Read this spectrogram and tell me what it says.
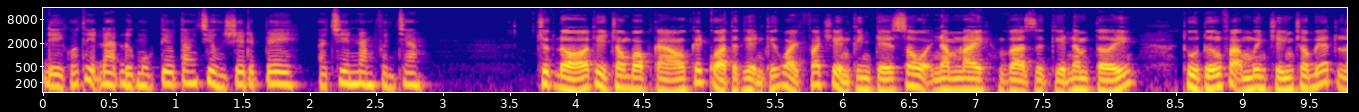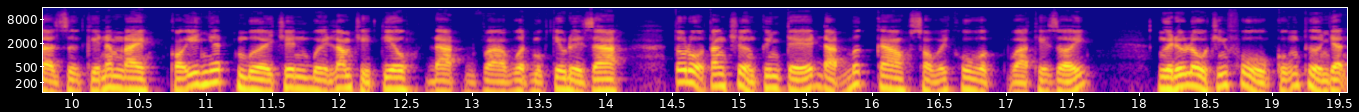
để có thể đạt được mục tiêu tăng trưởng GDP ở trên 5%. Trước đó thì trong báo cáo kết quả thực hiện kế hoạch phát triển kinh tế xã hội năm nay và dự kiến năm tới, Thủ tướng Phạm Minh Chính cho biết là dự kiến năm nay có ít nhất 10 trên 15 chỉ tiêu đạt và vượt mục tiêu đề ra, tốc độ tăng trưởng kinh tế đạt mức cao so với khu vực và thế giới. Người đứng đầu chính phủ cũng thừa nhận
